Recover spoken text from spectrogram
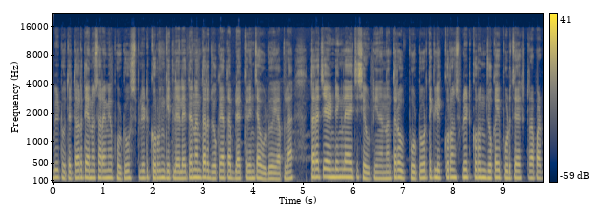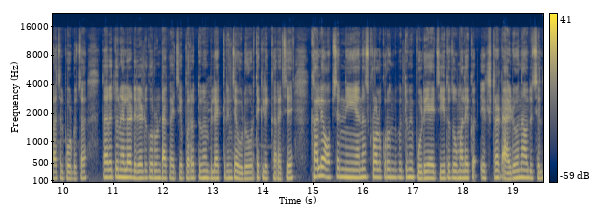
बीट होते. तर त्यानुसार आम्ही फोटो स्प्लिट करून घेतलेले आहे. त्यानंतर जो काही आता ब्लॅक स्क्रीनचा व्हिडिओ आहे आपला तर याच्या एंडिंगला यायची शेवटी. नंतर फोटोवरती क्लिक करून स्प्लिट करून जो काही पुढचा एक्स्ट्रा पार्ट असेल फोटोचा तर इथून याला डिलीट करून टाकायचे. परत तुम्ही ब्लॅक स्क्रीनच्या व्हिडिओवरती क्लिक करायचे. खाली ऑप्शन नाही यानं स्क्रॉल करून तुम्ही पुढे यायचे. इथं तुम्हाला एक एक्स्ट्रा आयडिओ नाव दिसेल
